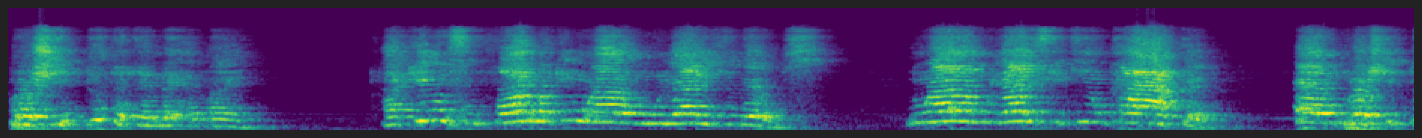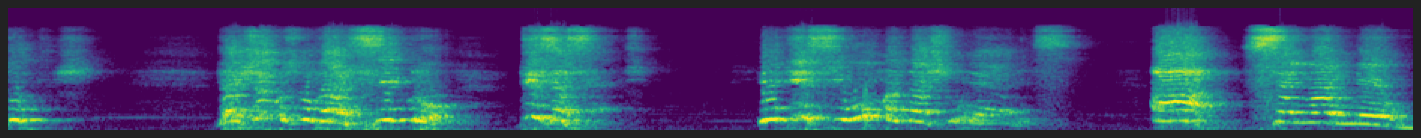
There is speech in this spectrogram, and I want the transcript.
Prostituta também é mãe. Aqui nos informa que não eram mulheres de Deus. Não eram mulheres que tinham caráter. Eram prostitutas. Vejamos no versículo 17. E disse uma das mulheres: Ah, Senhor meu,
